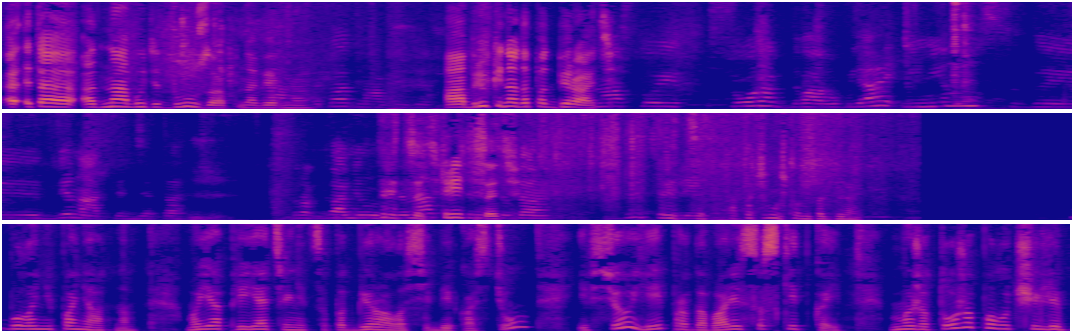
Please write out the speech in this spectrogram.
Э, Это одна будет блуза, наверное. Да, это одна будет. А брюки надо подбирать. Она стоит 42 рубля и минус э, 12 где-то. 42 минус 30. 12. 30. да. 30 рублей. 30. А почему что не подбирать? Было непонятно. Моя приятельница подбирала себе костюм, и все ей продавали со скидкой. Мы же тоже получили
